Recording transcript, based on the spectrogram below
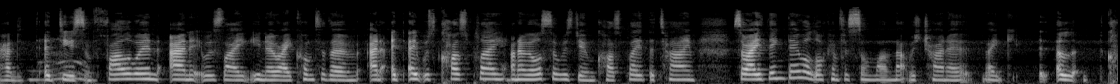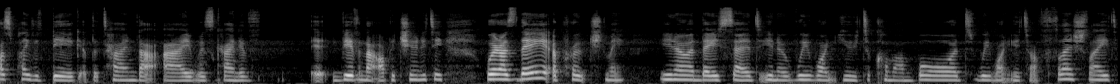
had wow. a decent following and it was like you know i come to them and it, it, was cosplay and i also was doing cosplay at the time. So i think they were looking for someone that was trying to like a, cosplay was big at the time that i was kind of given that opportunity. Whereas they approached me, you know, and they said, you know, we want you to come on board. We want you to have Fleshlight.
